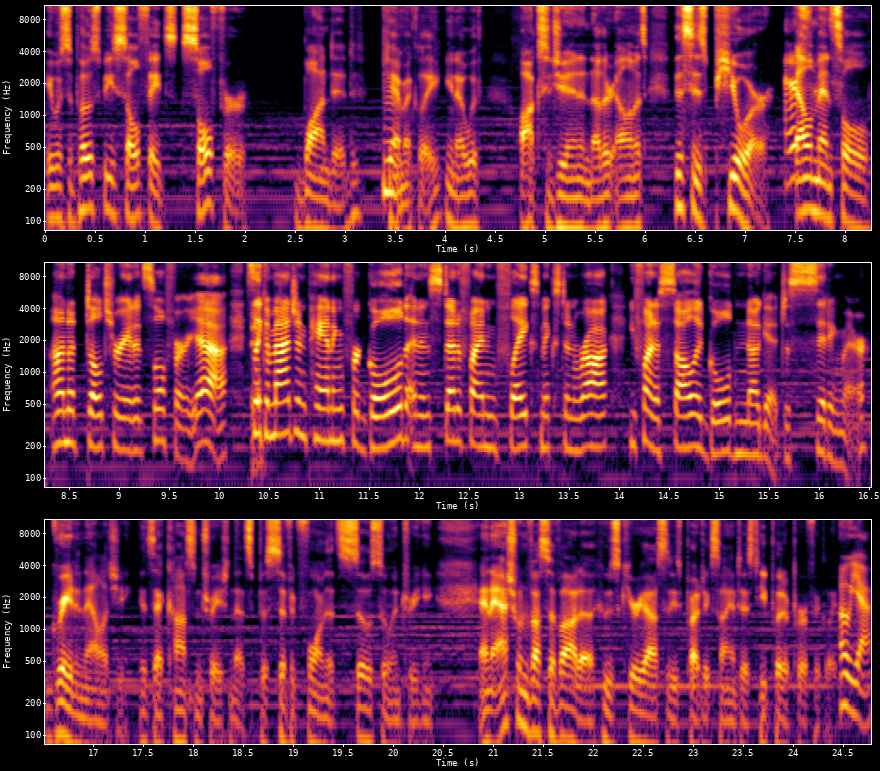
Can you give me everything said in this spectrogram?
It was supposed to be sulfates, sulfur bonded hmm. chemically, you know, with oxygen and other elements. This is pure, elemental. Unadulterated sulfur, yeah. It's like imagine panning for gold and instead of finding flakes mixed in rock, you find a solid gold nugget just sitting there. Great analogy. It's that concentration, that specific form that's so, so intriguing. And Ashwin Vasavada, who's Curiosity's project scientist, he put it perfectly. Oh yeah.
